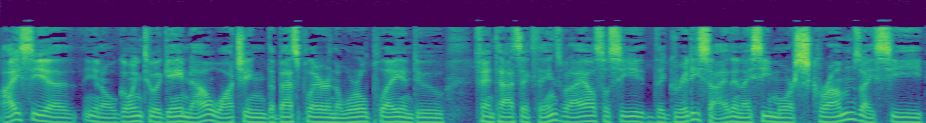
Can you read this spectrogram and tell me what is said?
I see a you know going to a game now, watching the best player in the world play and do fantastic things. But I also see the gritty side, and I see more scrums. I see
